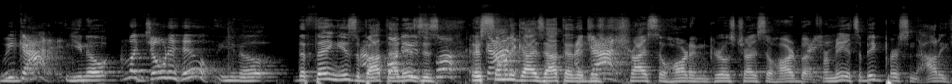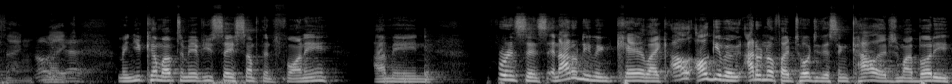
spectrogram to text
we got it. you know, I'm like Jonah Hill. you know, the thing is about that is, is there's so many it. guys out there that just it. try so hard and girls try so hard. But for me, it's a big personality thing. Oh, like, yeah. I mean, you come up to me if you say something funny. I mean, for instance, and I don't even care. Like, I'll, I'll give a. I don't know if I told you this in college. My buddy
